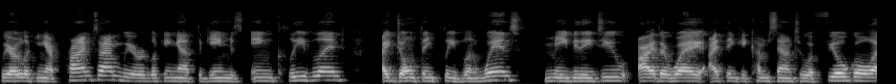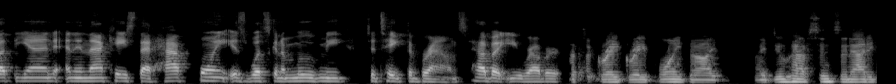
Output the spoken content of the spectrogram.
We are looking at prime time. We are looking at the game is in Cleveland. I don't think Cleveland wins. Maybe they do. Either way, I think it comes down to a field goal at the end. And in that case, that half point is what's going to move me to take the Browns. How about you, Robert? That's a great, great point. I I do have Cincinnati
